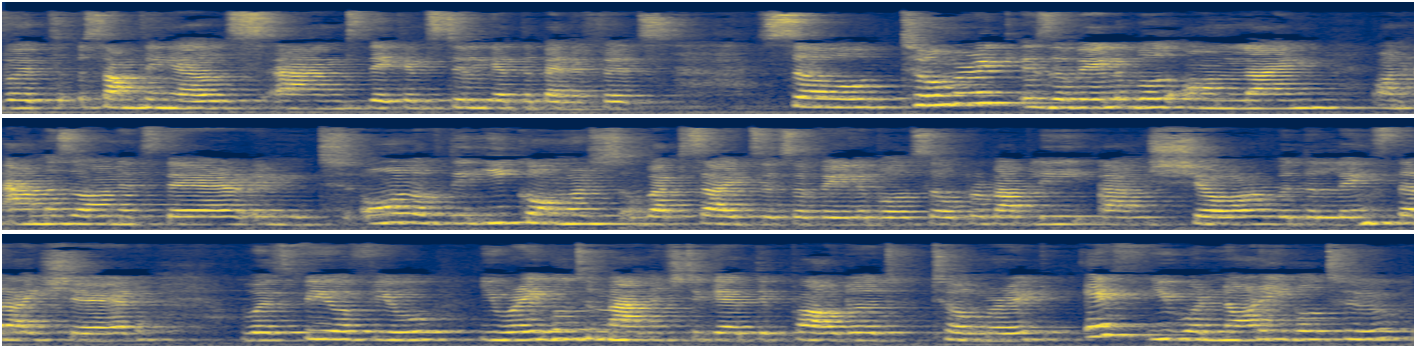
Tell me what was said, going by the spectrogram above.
with something else and they can still get the benefits. So turmeric is available online on Amazon. It's there and all of the e-commerce websites it's available. So probably I'm sure with the links that I shared with few of you, you were able to manage to get the powdered turmeric. If you were not able to,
